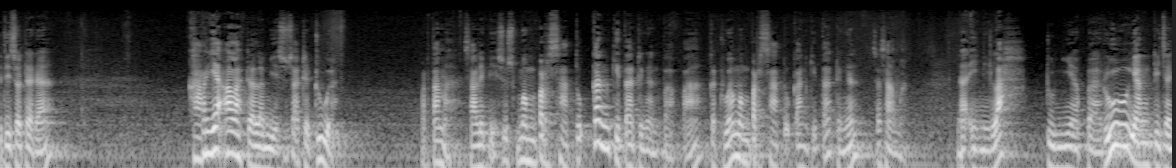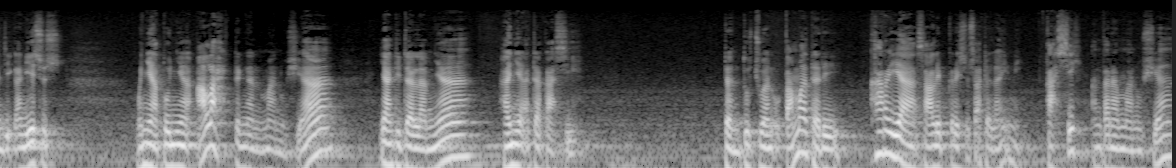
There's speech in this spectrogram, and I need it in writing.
Jadi saudara, karya Allah dalam Yesus ada dua. Pertama, salib Yesus mempersatukan kita dengan Bapa, kedua mempersatukan kita dengan sesama. Nah, inilah dunia baru yang dijanjikan Yesus. Menyatunya Allah dengan manusia yang di dalamnya hanya ada kasih. Dan tujuan utama dari karya salib Kristus adalah ini, kasih antara manusia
